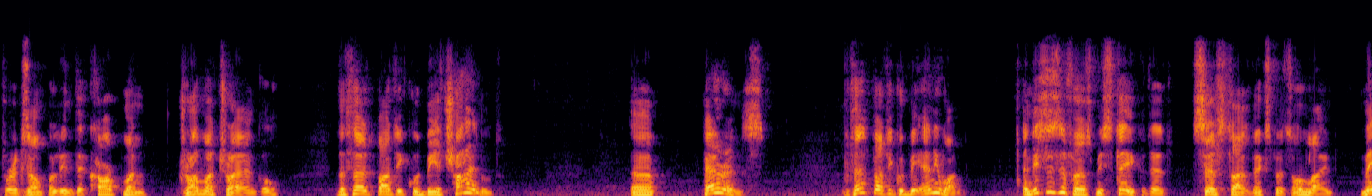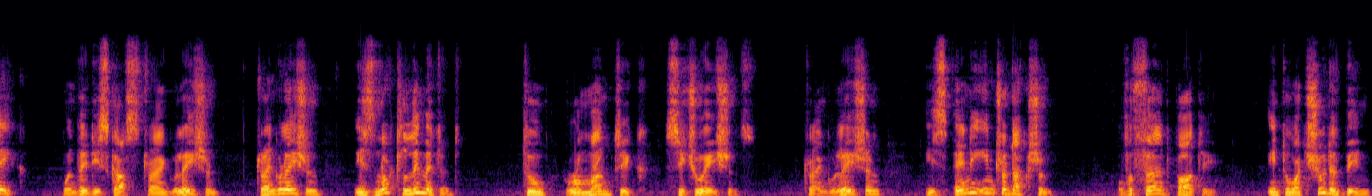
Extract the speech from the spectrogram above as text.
for example, in the Karpman drama triangle. The third party could be a child, uh, parents. The third party could be anyone. And this is the first mistake that self-styled experts online make when they discuss triangulation. Triangulation is not limited to romantic situations. Triangulation is any introduction of a third party into what should have been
